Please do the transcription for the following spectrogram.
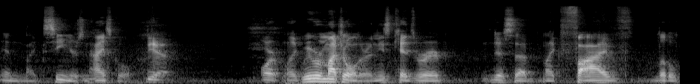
in like seniors in high school yeah. or like we were much older, and these kids were just a like five little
